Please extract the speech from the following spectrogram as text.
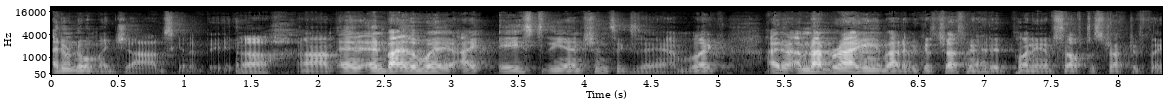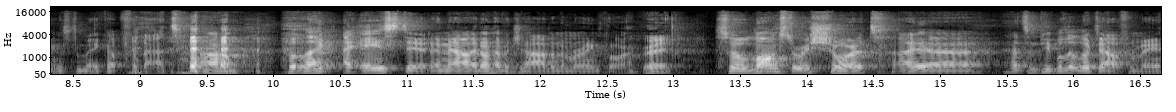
I don't know what my job's gonna be. Ugh. Um, and and by the way, I aced the entrance exam. Like I, am not bragging about it because trust me, I did plenty of self-destructive things to make up for that. Um, but like I aced it, and now I don't have a job in the Marine Corps. Right. So long story short, I uh, had some people that looked out for me.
